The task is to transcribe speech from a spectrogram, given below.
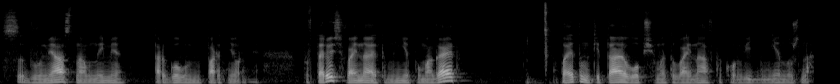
с двумя основными торговыми партнерами. Повторюсь, война этому не помогает, поэтому Китаю, в общем, эта война в таком виде не нужна.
